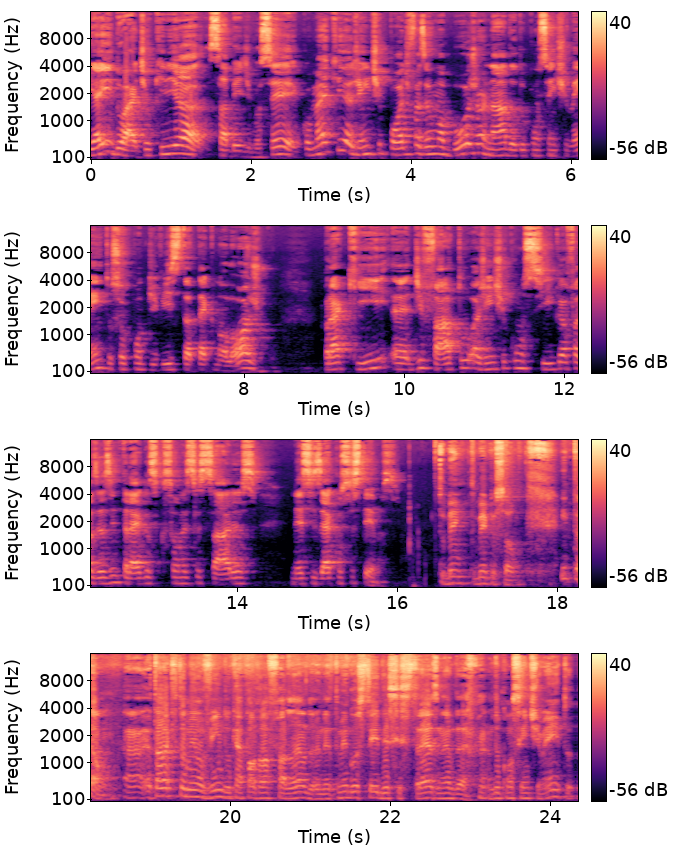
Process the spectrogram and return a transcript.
E aí, Duarte, eu queria saber de você como é que a gente pode fazer uma boa jornada do consentimento, sob o ponto de vista tecnológico, para que, é, de fato, a gente consiga fazer as entregas que são necessárias nesses ecossistemas. Tudo bem, tudo bem, pessoal. Então, eu estava aqui também ouvindo o que a Paula estava falando, né? eu também gostei desse estresse né, do consentimento.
